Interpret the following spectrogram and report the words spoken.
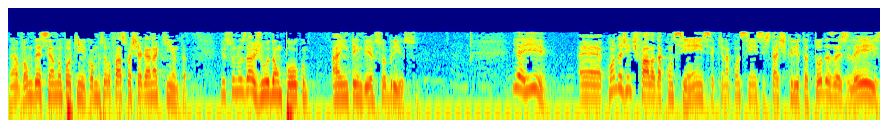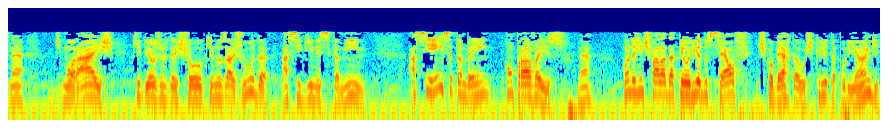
Né? Vamos descendo um pouquinho. Como eu faço para chegar na quinta? Isso nos ajuda um pouco a entender sobre isso. E aí, é, quando a gente fala da consciência, que na consciência está escrita todas as leis né, morais que Deus nos deixou, que nos ajuda a seguir nesse caminho, a ciência também comprova isso. Né? Quando a gente fala da teoria do self, descoberta ou escrita por Young,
